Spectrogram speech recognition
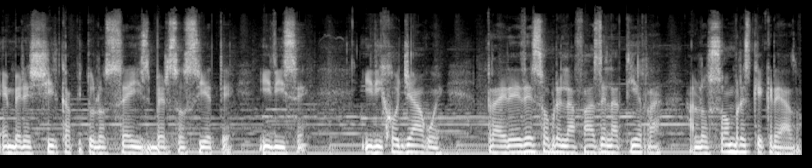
en Bereshit capítulo 6, verso 7, y dice, Y dijo Yahweh, traeré de sobre la faz de la tierra a los hombres que he creado,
